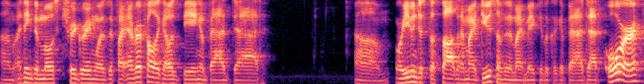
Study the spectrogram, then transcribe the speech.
Um, I think the most triggering was if I ever felt like I was being a bad dad, um, or even just the thought that I might do something that might make me look like a bad dad, or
